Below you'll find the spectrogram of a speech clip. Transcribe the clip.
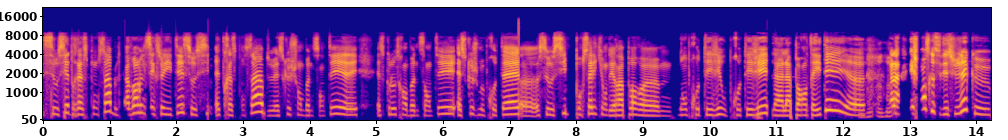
c'est aussi être responsable. Avoir une sexualité, c'est aussi être responsable de: «Est-ce que je suis en bonne santé? Est-ce que l'autre est en bonne santé? Est-ce que je me protège?» heu, c'est aussi pour celles qui ont des rapports, hem, non protégés ou protégés, la la parentalité, heu, Mmh mh. Mmh voilà et je pense que c'est des sujets que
